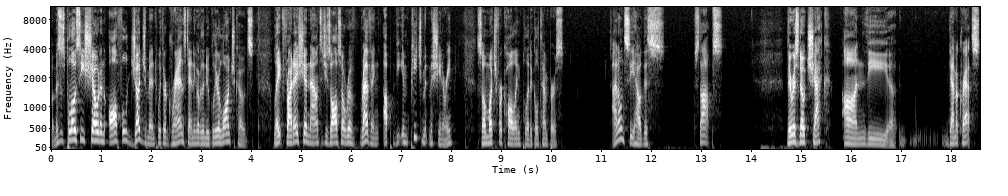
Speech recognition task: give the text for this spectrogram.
But Mrs. Pelosi showed an awful judgment with her grandstanding over the nuclear launch codes. Late Friday, she announced that she's also rev- revving up the impeachment machinery. So much for calling political tempers. I don't see how this stops. There is no check on the uh, Democrats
